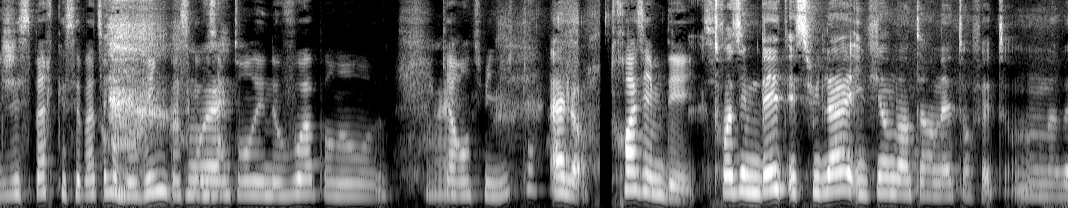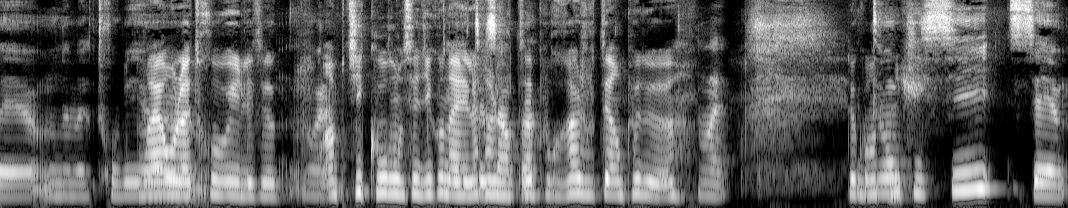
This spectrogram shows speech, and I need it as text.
J'espère que c'est pas trop boring parce que vous entendez nos voix pendant 40 euh, minutes. Alors. Troisième date. Troisième date. Et celui-là, il vient d'internet en fait. On avait, on avait trouvé. Ouais, on l'a euh, trouvé. Il était un petit cours. On s'est dit qu'on allait le rajouter pour rajouter un peu de. Ouais. De contenu. Donc ici, c'est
